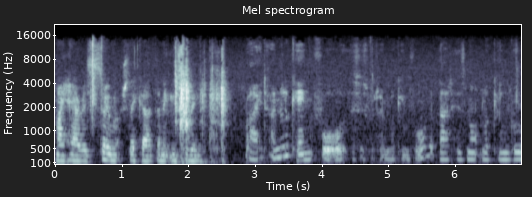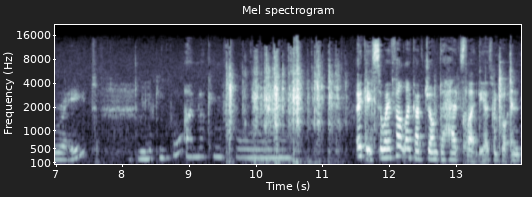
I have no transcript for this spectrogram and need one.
My hair is so much thicker than it used to be. Right, I'm looking for. This is what I'm looking for, but that is not looking great. What are we looking for? I'm looking for. Okay, so I felt like I've jumped ahead slightly as we got in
